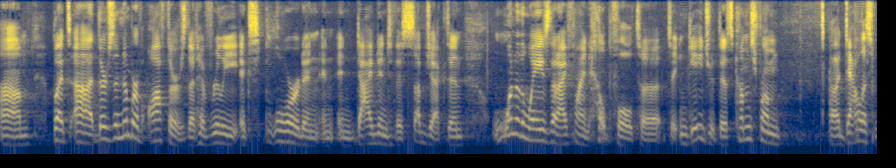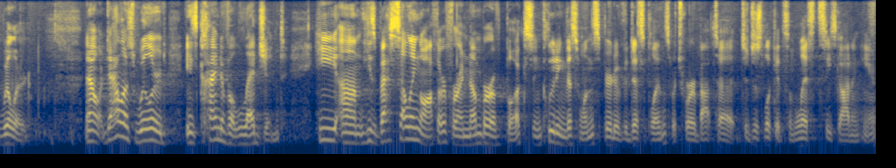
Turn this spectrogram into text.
Um, but uh, there's a number of authors that have really explored and, and, and, dived into this subject. And one of the ways that I find helpful to, to engage with this comes from uh, Dallas Willard. Now, Dallas Willard is kind of a legend. He, um, he's a best selling author for a number of books, including this one, The Spirit of the Disciplines, which we're about to, to just look at some lists he's got in here.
